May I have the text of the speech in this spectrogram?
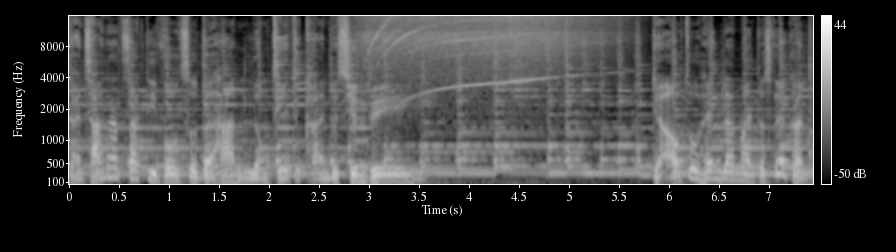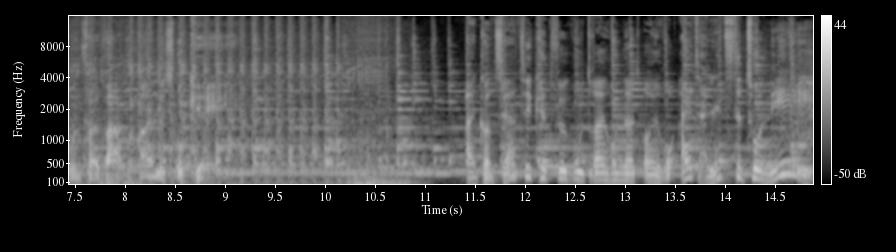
Dein Zahnarzt sagt, die Wurzelbehandlung täte kein bisschen weh. Der Autohändler meint, das wäre kein Unfallwagen, alles okay. Ein Konzertticket für gut 300 Euro. Alter, letzte Tournee.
